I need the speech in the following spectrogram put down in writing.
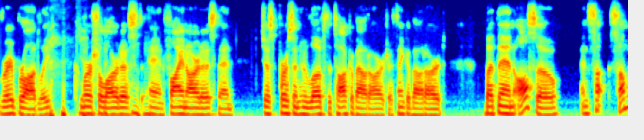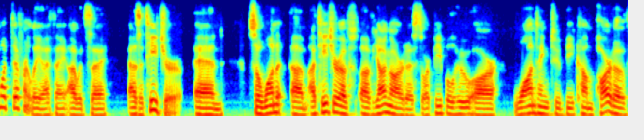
very broadly, commercial artist Mhm. and fine artist and just person who loves to talk about art or think about art but then also and so, somewhat differently i think i would say as a teacher and so one um, a teacher of, of young artists or people who are wanting to become part of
